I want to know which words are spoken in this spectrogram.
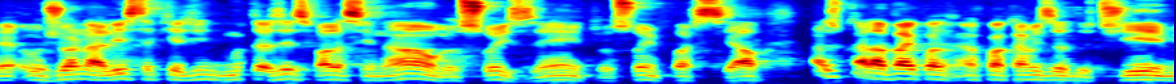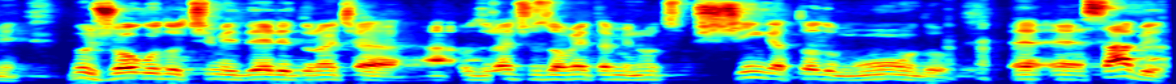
é, o jornalista que a gente muitas vezes fala assim, não, eu sou isento, eu sou imparcial, mas o cara vai com a, com a camisa do time, no jogo do time dele durante, a, a, durante os 90 minutos xinga todo mundo, é, é, sabe?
